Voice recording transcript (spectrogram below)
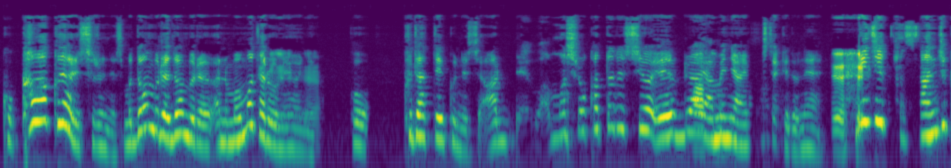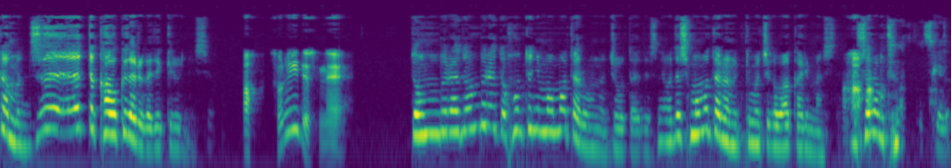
こう、川下りするんです。もうどんぶらどんぶら、あの、桃太郎のようにえ、こう、下っていくんですよ。あれは面白かったですよ。えらい雨に遭いましたけどね。え2 時間、3時間もずーっと川下りができるんですよ。あ、それいいですね。どんぶらどんぶらと本当に桃太郎の状態ですね。私、桃太郎の気持ちが分かりました。そんなことないですけど。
